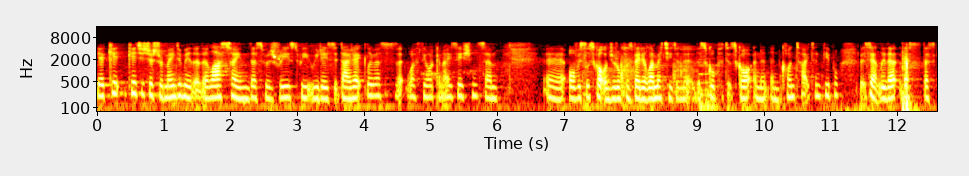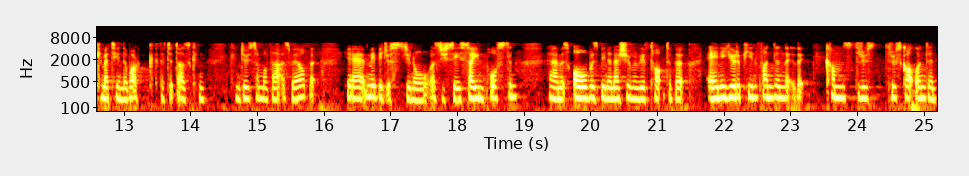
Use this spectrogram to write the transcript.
Yeah, Ka- Katie's just reminded me that the last time this was raised, we, we raised it directly with the, with the organisations. Um, Uh, obviously, Scotland Europe is very limited in the, the scope that it's got in, in contacting people, but certainly the, this, this committee and the work that it does can, can do some of that as well. But yeah, maybe just, you know, as you say, signposting. Um, it's always been an issue when we've talked about any European funding that, that comes through through Scotland and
